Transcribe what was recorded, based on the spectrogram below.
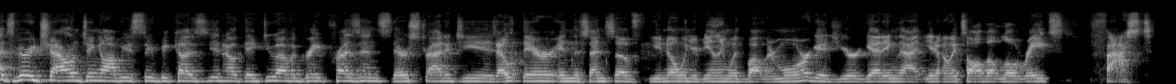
it's very challenging, obviously, because you know they do have a great presence. Their strategy is out there in the sense of you know when you're dealing with Butler Mortgage, you're getting that you know it's all about low rates, fast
